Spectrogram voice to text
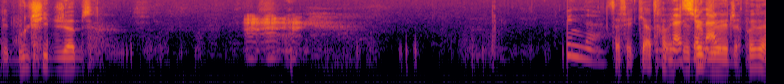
Les bullshit jobs. Ça fait quatre avec les deux que vous avez déjà posés.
